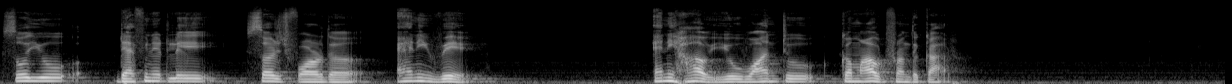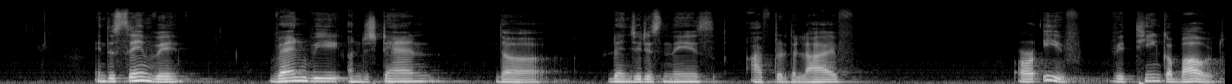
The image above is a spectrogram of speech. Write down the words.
So you definitely search for the any way, anyhow you want to come out from the car. In the same way, when we understand the dangerousness after the life, or if we think about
